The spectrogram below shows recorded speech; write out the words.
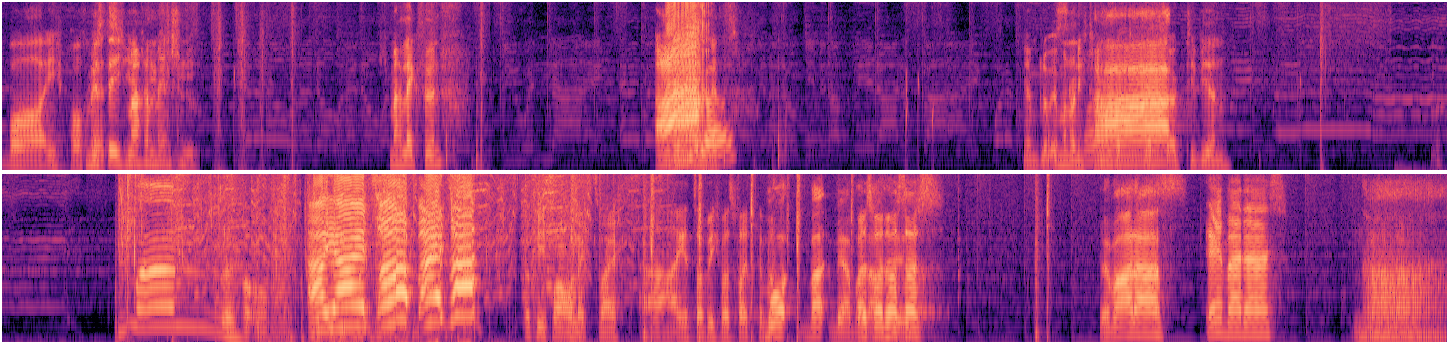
Boah, ich brauche Müsste ich machen, Menschen. Ich mach Leg 5. Ah! Ja. Wir haben, glaube ich, immer noch nicht dran Ah. gedacht, die Blöcke zu aktivieren. Mann! Oh oh. Ah ja, als ob! Als ob! Okay, ich brauche auch Lag 2. Ah, jetzt habe ich was falsch gemacht. Boah, wa wer war was das? war das, denn? das? Wer war das? Ey, war das? Na.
